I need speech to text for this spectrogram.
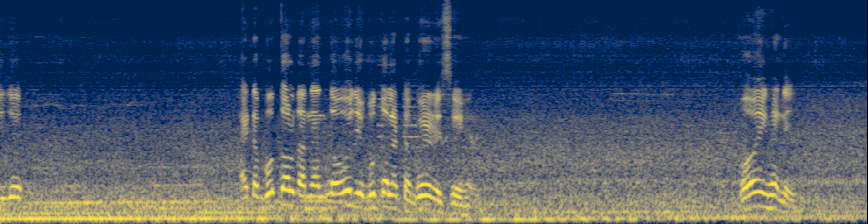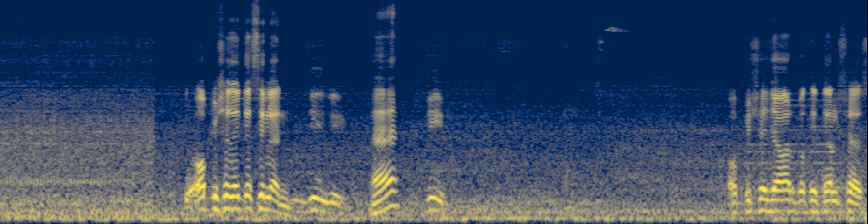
এই যে একটা বোতলটা নেন তো ওই যে বোতল একটা পড়ে রয়েছে ওইখানে। ওইখানেই অফিসে যাইতেছিলেন? জি জি। হ্যাঁ? জি। অফিসে যাওয়ার পথে তেল শেষ।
